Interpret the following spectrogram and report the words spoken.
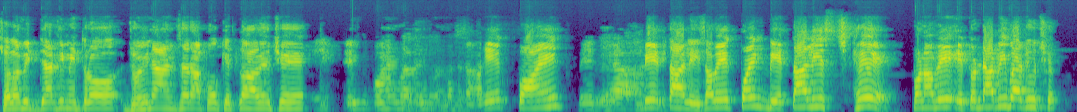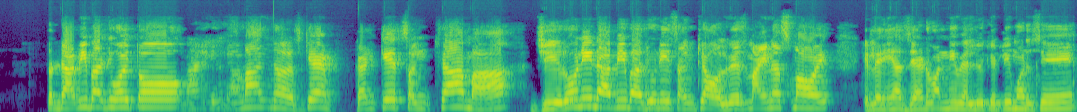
ચલો વિદ્યાર્થી મિત્રો, જોઈને આન્સર આપો કેટલો આવે છે? એક પોઈન્ટ બેતાલીસ. હવે એક પોઈન્ટ બેતાલીસ છે, પણ હવે એ તો ડાબી બાજુ છે. તો ડાબી બાજુ હોય તો માઇનસ. કેમ? કારણ કે સંખ્યામાં ઝીરોની ની ડાબી બાજુની સંખ્યા ઓલવેઝ માઇનસમાં હોય. એટલે અહીંયા ઝેડ વનની વેલ્યુ કેટલી મળશે?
